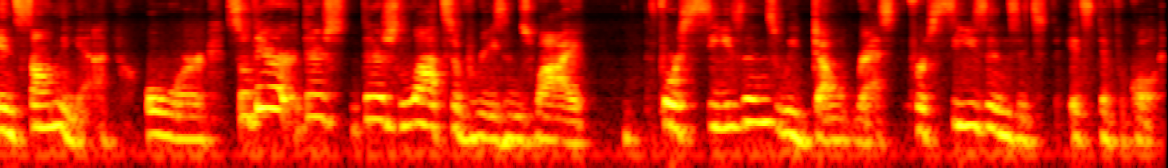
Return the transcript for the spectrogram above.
insomnia, or so there. There's there's lots of reasons why. For seasons, we don't rest. For seasons, it's it's difficult.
